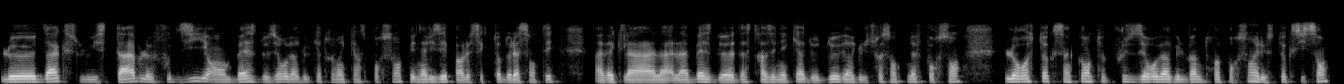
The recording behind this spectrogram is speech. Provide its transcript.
Le DAX, lui, stable. FTSE en baisse de 0,95%, pénalisé par le secteur de la santé avec la, baisse d'AstraZeneca de, 2,69%. L'Eurostock 50 plus 0,23% et le Stock 600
